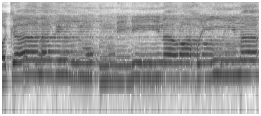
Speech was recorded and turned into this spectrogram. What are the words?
وكان بالمؤمنين رحيما.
